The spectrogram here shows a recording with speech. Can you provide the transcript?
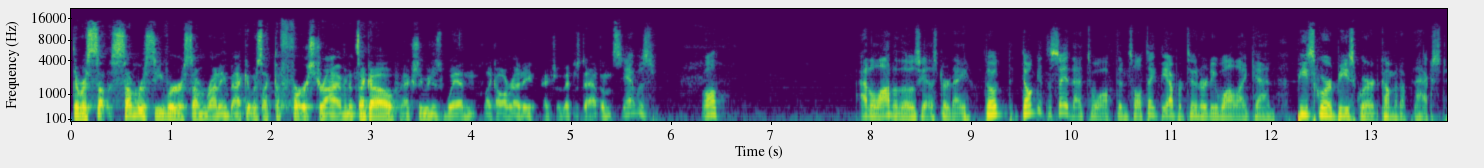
There was some, some receiver or some running back. It was like the first drive, and it's like, oh, actually, we just win like already. Actually, that just happens. Yeah, it was. Well, I had a lot of those yesterday. Don't don't get to say that too often, so I'll take the opportunity while I can. P squared, B squared, coming up next.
